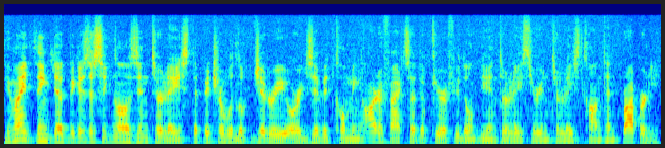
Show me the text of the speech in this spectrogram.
You might think that because the signal is interlaced, the picture would look jittery or exhibit combing artifacts that occur if you don't deinterlace your interlaced content properly.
